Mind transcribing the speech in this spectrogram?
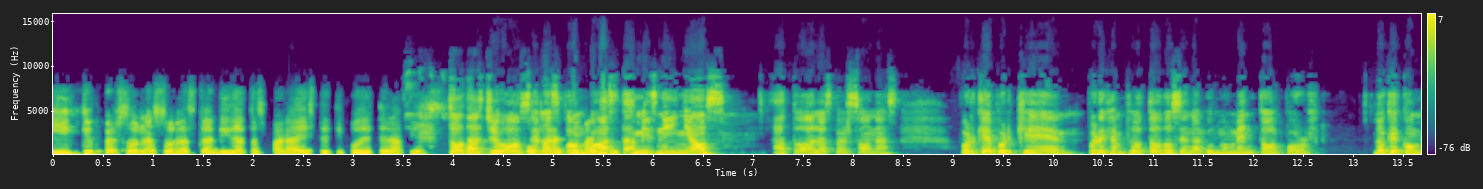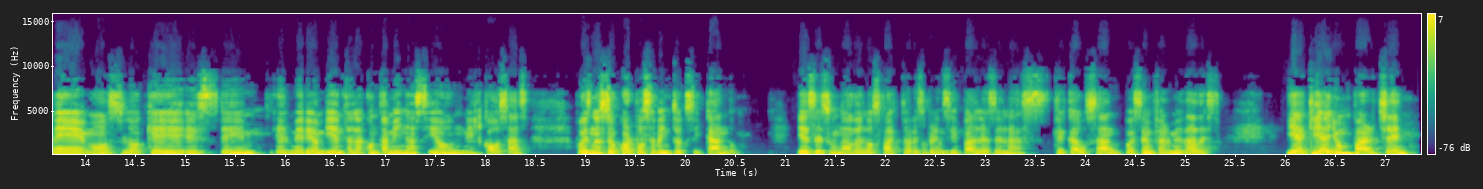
¿Y qué personas son las candidatas para este tipo de terapias? Todas, yo se las pongo hasta mis niños, a todas las personas. ¿Por qué? Porque, por ejemplo, todos en algún momento, por lo que comemos, lo que este, el medio ambiente, la contaminación, mil cosas, pues nuestro cuerpo se va intoxicando. Y ese es uno de los factores principales de las que causan pues enfermedades. Y aquí hay un parche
